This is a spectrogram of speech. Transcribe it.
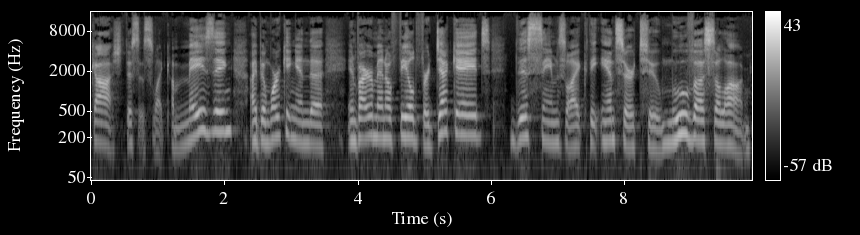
gosh, this is like amazing!" I've been working in the environmental field for decades. This seems like the answer to move us along.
